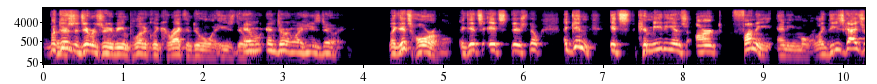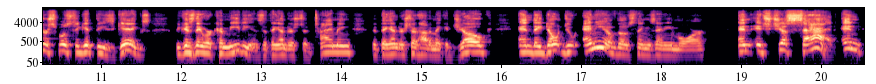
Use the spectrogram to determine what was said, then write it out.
But there's a difference between being politically correct and doing what he's doing. and, and doing what he's doing. Like it's horrible. It gets it's there's no again, it's comedians aren't funny anymore. Like these guys are supposed to get these gigs because they were comedians that they understood timing, that they understood how to make a joke, and they don't do any of those things anymore. And it's just sad. And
